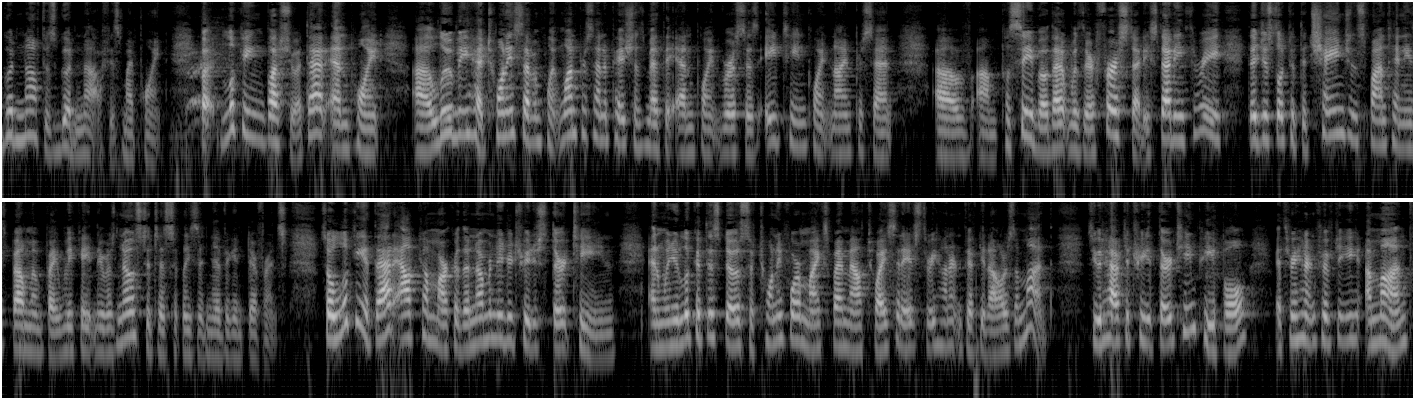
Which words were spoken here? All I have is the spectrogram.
good enough is good enough, is my point. But looking, bless you, at that endpoint, uh, Luby had 27.1% of patients met the endpoint versus 18.9% of um, placebo. That was their first study. Study three, they just looked at the change in spontaneous bowel movement by week eight. There was no statistically significant difference. So looking at that outcome marker, the number needed to treat is 13. And when you look at this dose of 24 mics by mouth twice a day, it's $350 a month. So you'd have to treat 13 people at 350 a month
